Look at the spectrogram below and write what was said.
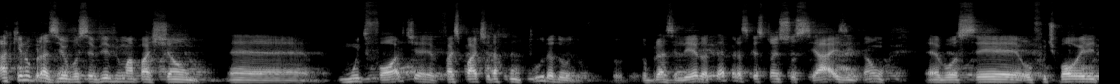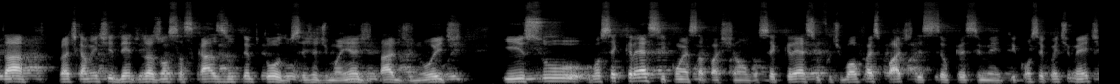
aqui no Brasil, você vive uma paixão é, muito forte, é, faz parte da cultura do, do, brasileiro, até pelas questões sociais. Então, é, você, o futebol ele está praticamente dentro das nossas casas o tempo todo, seja de manhã, de tarde, de noite. E isso, você cresce com essa paixão, você cresce, o futebol faz parte desse seu crescimento e, consequentemente,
